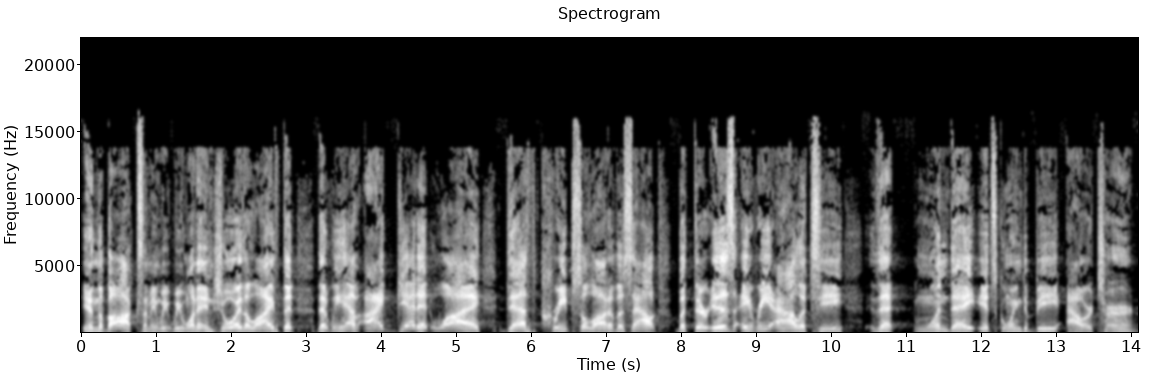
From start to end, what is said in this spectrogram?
in the box. I mean, we, we want to enjoy the life that, that we have. I get it why death creeps a lot of us out, but there is a reality that one day it's going to be our turn.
